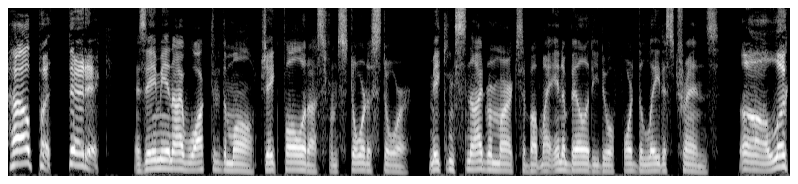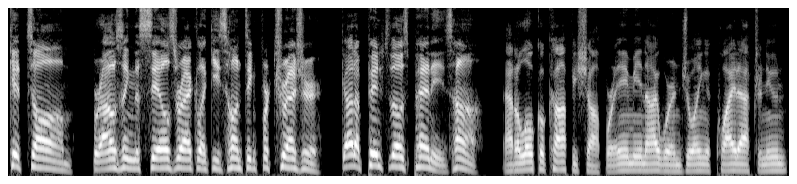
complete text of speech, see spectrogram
How pathetic! As Amy and I walked through the mall, Jake followed us from store to store, making snide remarks about my inability to afford the latest trends. Oh, look at Tom, browsing the sales rack like he's hunting for treasure. Gotta pinch those pennies, huh? At a local coffee shop where Amy and I were enjoying a quiet afternoon,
